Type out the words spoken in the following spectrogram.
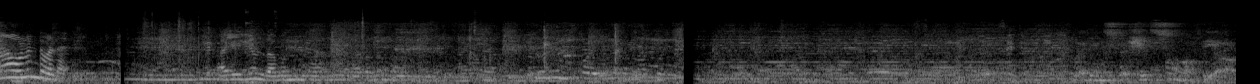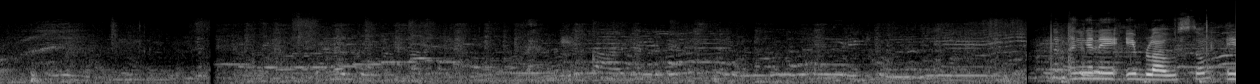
ആ ഓളുണ്ട് ഇവിടെ. അങ്ങനെ ഈ ബ്ലൗസും ഈ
